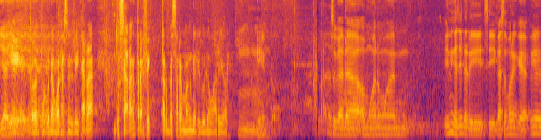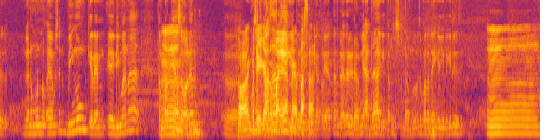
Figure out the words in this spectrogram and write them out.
Iya, iya, iya, gitu iya, untuk iya, gudang warrior sendiri. Karena untuk sekarang traffic terbesar memang dari gudang warrior. Hmm. gitu. Suka ada omongan-omongan ini gak sih dari si customer yang kayak eh nggak nemu eh maksudnya bingung kirain eh di mana tempatnya? Soalnya Hmm. Soalnya masa gede di kan lumayan sih, ya, gitu, pasar. nggak kelihatan. Ternyata di dalamnya ada gitu terus ke dalam dulu. Sempat ada yang kayak gitu-gitu sih? Hmm,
